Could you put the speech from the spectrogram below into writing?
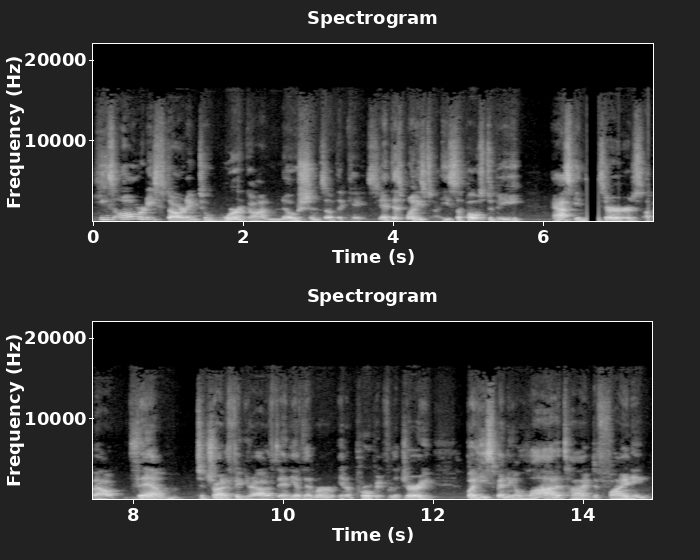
he's already starting to work on notions of the case. At this point, he's, he's supposed to be asking the jurors about them to try to figure out if any of them are inappropriate for the jury, but he's spending a lot of time defining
